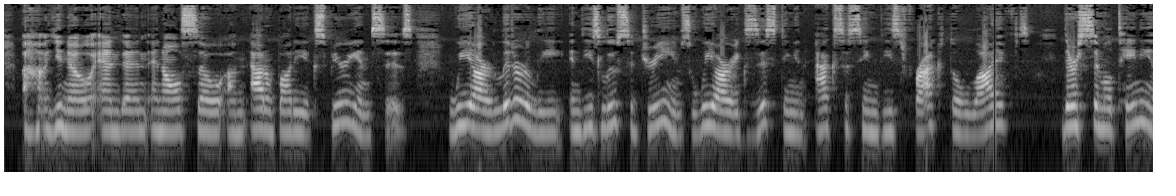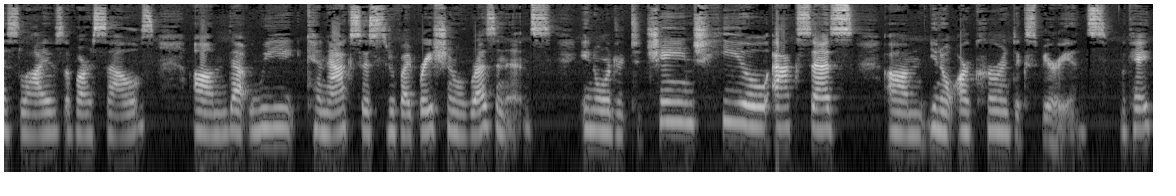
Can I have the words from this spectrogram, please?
uh, you know, and then and also um, out of body experiences. We are literally in these lucid dreams. We are existing and accessing these fractal lives. They're simultaneous lives of ourselves um, that we can access through vibrational resonance in order to change, heal, access, um, you know, our current experience. Okay,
